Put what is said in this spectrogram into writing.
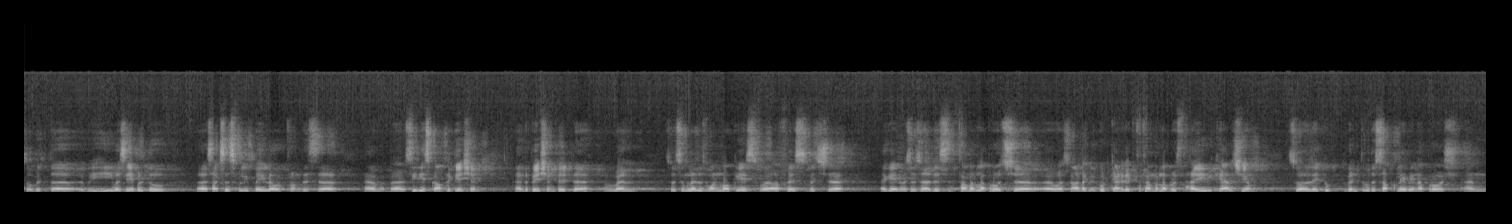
So with uh, he was able to uh, successfully bail out from this uh, uh, uh, serious complication, and the patient did uh, well. So similar, there's one more case for, of his, which again was this femoral approach was not a good candidate for femoral approach, high calcium. So they took went through the subclavian approach and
